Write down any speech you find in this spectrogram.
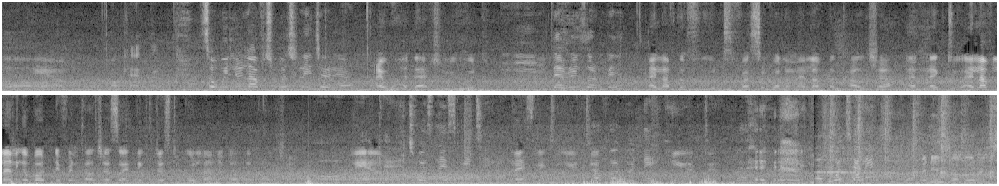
Oh, Yeah. Okay. So will you love to go to Nigeria? I would actually would. Mm, the reason being? I love the food first of all, and I love the culture. I'd like to. I love learning about different cultures, so I think just to go learn about the culture. Oh, Yeah. okay. It was nice meeting you. Nice meeting you too. Have a good day. You too. What's your name? My name's Lawrence.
